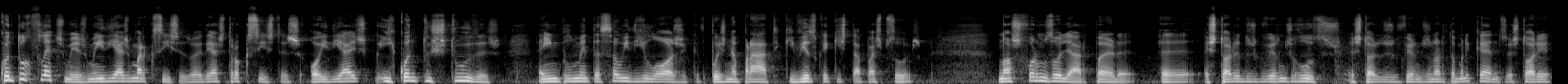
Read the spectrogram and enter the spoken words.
quando tu refletes mesmo em ideais marxistas ou ideais trotskistas ou ideais, e quando tu estudas a implementação ideológica depois na prática e vês o que é que isto dá para as pessoas, nós formos olhar para eh, a história dos governos russos, a história dos governos norte-americanos, a história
